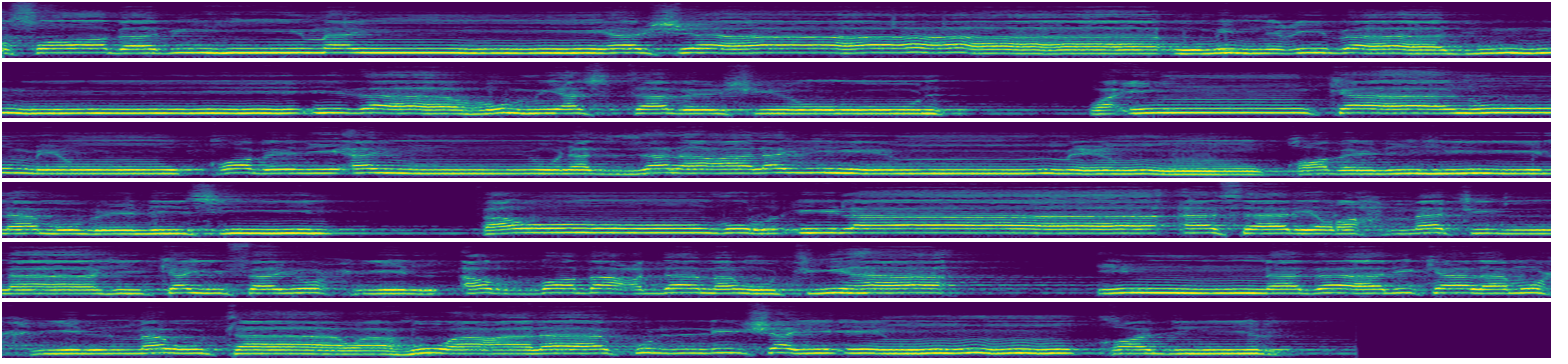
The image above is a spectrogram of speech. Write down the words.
أصاب به من يشاء من عباده إذا هم يستبشرون وإن كانوا من قبل أن ينزل عليهم من قبله لمبلسين فانظر إلى أثر رحمة الله كيف يحيي الأرض بعد موتها إن ذلك لمحيي الموتى وهو على كل شيء قدير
